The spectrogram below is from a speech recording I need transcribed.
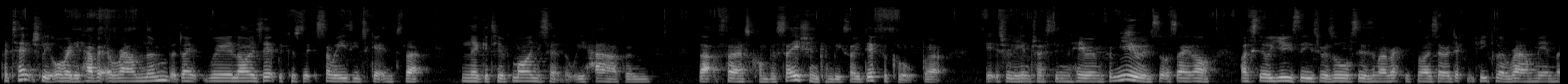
potentially already have it around them but don't realise it because it's so easy to get into that negative mindset that we have and that first conversation can be so difficult but it's really interesting hearing from you and sort of saying oh I still use these resources and I recognise there are different people around me and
